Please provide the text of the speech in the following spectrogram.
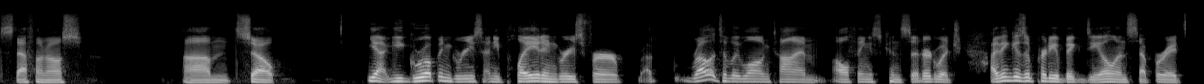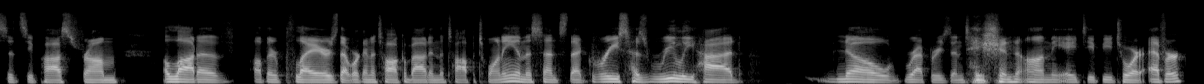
Stefanos. Um, so, yeah, he grew up in Greece and he played in Greece for a relatively long time, all things considered, which I think is a pretty big deal and separates Tsitsipas from a lot of other players that we're going to talk about in the top 20 in the sense that Greece has really had no representation on the ATP tour ever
